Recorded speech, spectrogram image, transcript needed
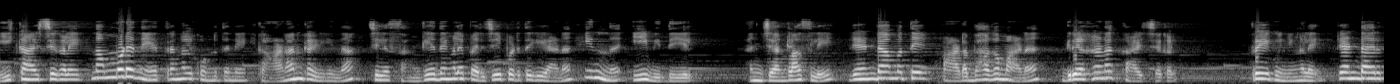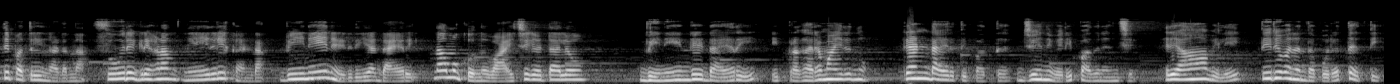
ഈ കാഴ്ചകളെ നമ്മുടെ നേത്രങ്ങൾ കൊണ്ട് തന്നെ കാണാൻ കഴിയുന്ന ചില സങ്കേതങ്ങളെ പരിചയപ്പെടുത്തുകയാണ് ഇന്ന് ഈ വിദ്യയിൽ. അഞ്ചാം ക്ലാസ്സിലെ രണ്ടാമത്തെ പാഠഭാഗമാണ് ഗ്രഹണ കാഴ്ചകൾ. പ്രിയ കുഞ്ഞുങ്ങളെ രണ്ടായിരത്തി പത്തിൽ നടന്ന സൂര്യഗ്രഹണം നേരിൽ കണ്ട വിനയൻ എഴുതിയ ഡയറി നമുക്കൊന്ന് വായിച്ചു കേട്ടാലോ? വിനയന്റെ ഡയറി ഇപ്രകാരമായിരുന്നു. രണ്ടായിരത്തി പത്ത് ജനുവരി പതിനഞ്ച്. രാവിലെ തിരുവനന്തപുരത്തെത്തി.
